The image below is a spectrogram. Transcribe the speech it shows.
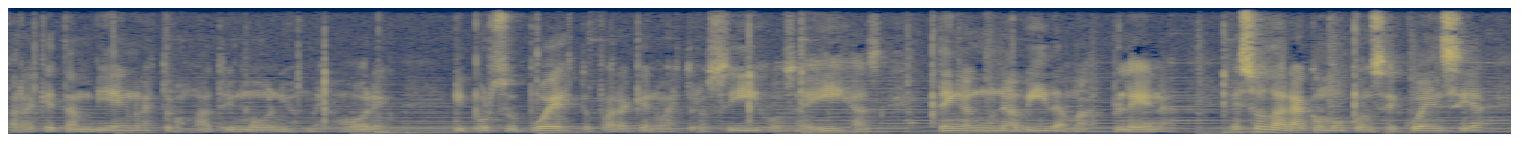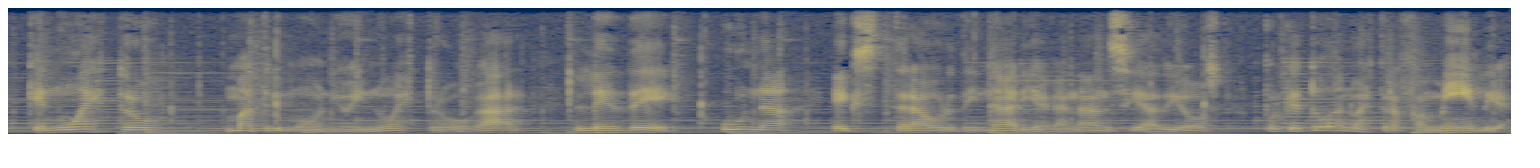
para que también nuestros matrimonios mejoren y por supuesto para que nuestros hijos e hijas tengan una vida más plena. Eso dará como consecuencia que nuestro matrimonio y nuestro hogar le dé una extraordinaria ganancia a Dios, porque toda nuestra familia,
